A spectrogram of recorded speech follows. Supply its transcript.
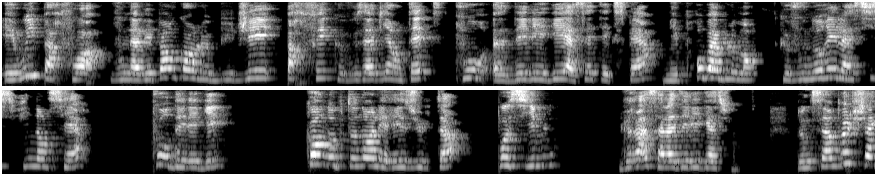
Et oui, parfois, vous n'avez pas encore le budget parfait que vous aviez en tête pour euh, déléguer à cet expert, mais probablement que vous n'aurez l'assise financière pour déléguer qu'en obtenant les résultats possibles grâce à la délégation. Donc c'est un peu le chat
